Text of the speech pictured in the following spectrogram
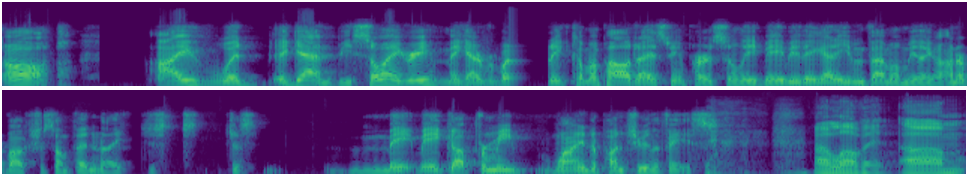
oh, I would again be so angry, make everybody come apologize to me personally. Maybe they got to even Venmo me like a hundred bucks or something. Like just just make make up for me wanting to punch you in the face. I love it. Um,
